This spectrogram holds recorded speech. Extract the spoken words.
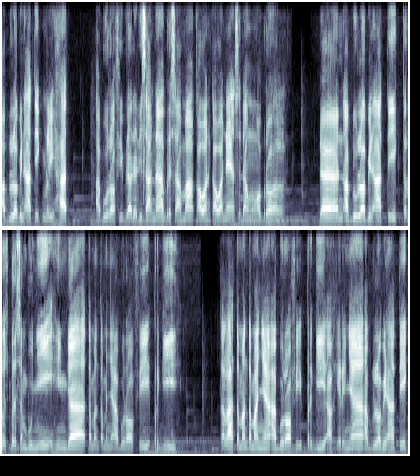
Abdullah bin Atik melihat Abu Rafi berada di sana bersama kawan-kawannya yang sedang mengobrol. Dan Abdullah bin Atik terus bersembunyi hingga teman-temannya Abu Rafi pergi. Setelah teman-temannya Abu Rafi pergi, akhirnya Abdullah bin Atik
